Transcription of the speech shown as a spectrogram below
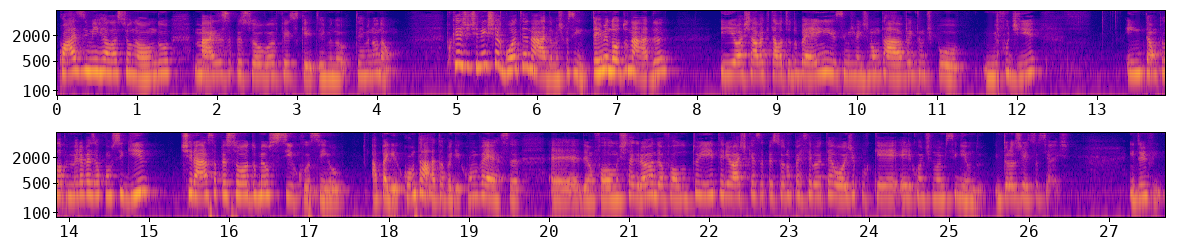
quase me relacionando, mas essa pessoa fez o quê? Terminou, terminou não. Porque a gente nem chegou a ter nada, mas tipo assim, terminou do nada. E eu achava que tava tudo bem e simplesmente não tava, então tipo, me fudi. Então, pela primeira vez eu consegui tirar essa pessoa do meu ciclo, assim, eu apeguei contato, apeguei conversa, é, dei um follow no Instagram, dei um follow no Twitter, e eu acho que essa pessoa não percebeu até hoje porque ele continua me seguindo em todas as redes sociais. Então, enfim.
